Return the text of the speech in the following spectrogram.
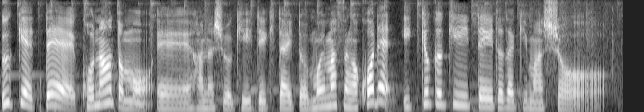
受けてこの後も、えー話を聞いていきたいと思いますがここで一曲聞いていただきましょう。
